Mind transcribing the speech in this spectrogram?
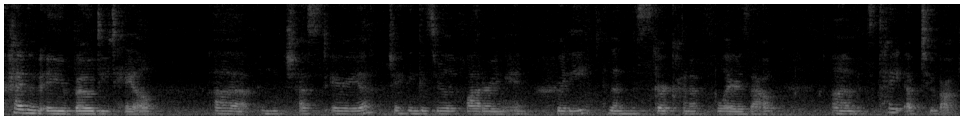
kind of a bow detail uh, in the chest area which I think is really flattering and pretty and then the skirt kind of flares out. Um, it's tight up to about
